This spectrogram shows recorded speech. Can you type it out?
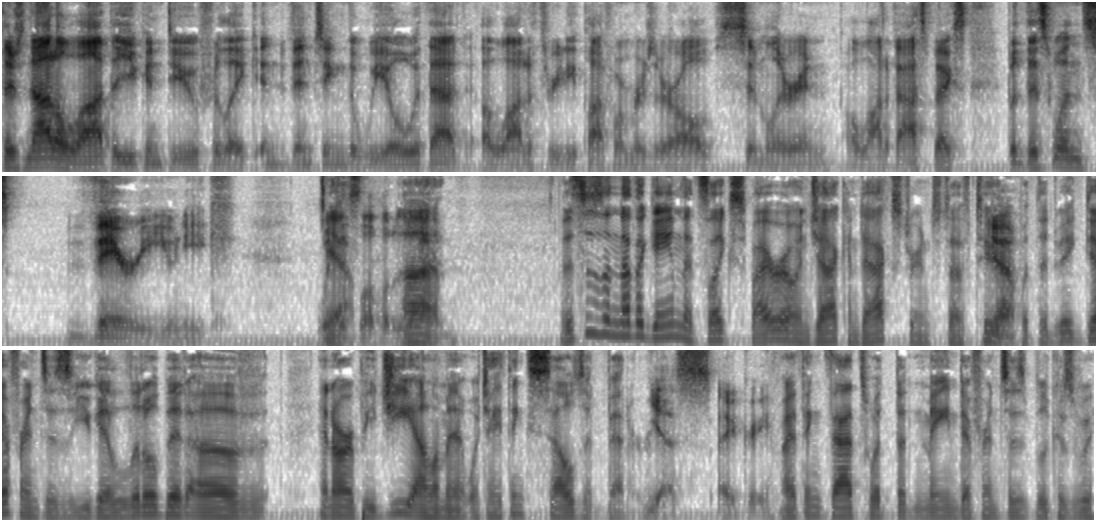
there's not a lot that you can do for like inventing the wheel with that. A lot of 3D platformers are all similar in a lot of aspects, but this one's very unique with Yeah. its level Uh, design. This is another game that's like Spyro and Jak and Daxter and stuff too. Yeah. But the big difference is you get a little bit of an RPG element, which I think sells it better. yes, I agree. I think that's what the main difference is because we,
